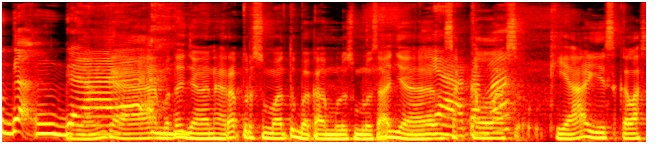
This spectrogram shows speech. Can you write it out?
juga enggak Ya enggak, maksudnya jangan harap terus semua tuh bakal mulus-mulus aja. Iya, sekelas kiai, sekelas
